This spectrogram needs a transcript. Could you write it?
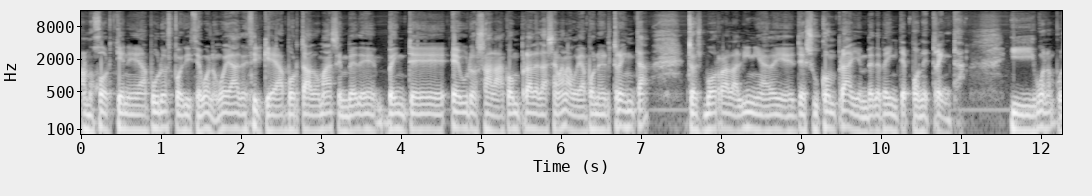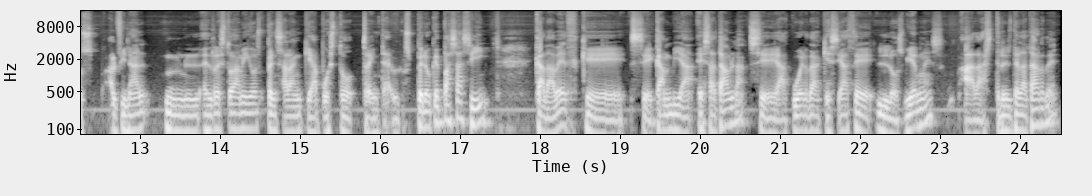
a lo mejor tiene apuros, pues dice, bueno, voy a decir que he aportado más, en vez de 20 euros a la compra de la semana, voy a poner 30, entonces borra la línea de, su compra y en vez de 20 pone 30. Y bueno, pues al final el resto de amigos pensarán que ha puesto 30 euros. Pero ¿qué pasa si cada vez que se cambia esa tabla, se acuerda que se hace los viernes a las 3 de la tarde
